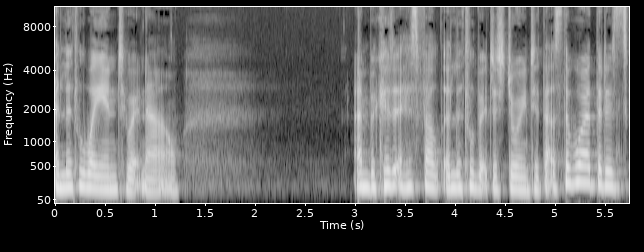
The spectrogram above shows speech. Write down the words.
a little way into it now, and because it has felt a little bit disjointed, that's the word that is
